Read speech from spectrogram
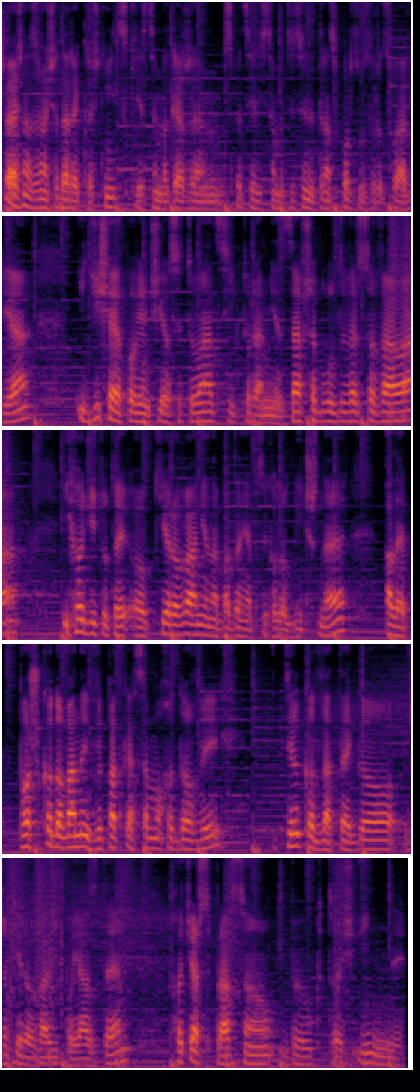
Cześć, nazywam się Darek Kraśnicki, jestem lekarzem specjalistą medycyny transportu z Wrocławia i dzisiaj opowiem Ci o sytuacji, która mnie zawsze bulwersowała i chodzi tutaj o kierowanie na badania psychologiczne, ale poszkodowanych w wypadkach samochodowych tylko dlatego, że kierowali pojazdem, chociaż sprawcą był ktoś inny.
